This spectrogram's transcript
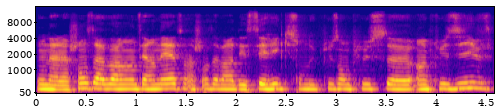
On a la chance d'avoir Internet, on a la chance d'avoir des séries qui sont de plus en plus euh, inclusives.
